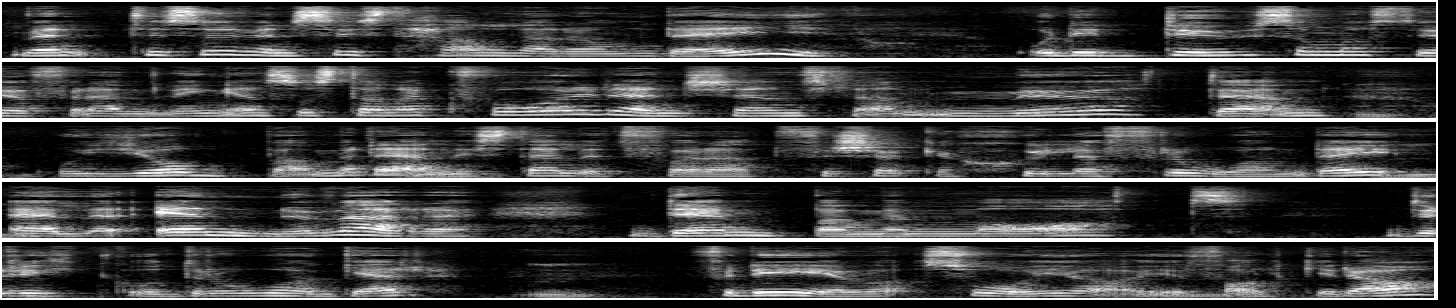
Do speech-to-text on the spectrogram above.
Men till syvende och sist handlar det om dig. Och det är du som måste göra förändringen. Så stanna kvar i den känslan, möt den och jobba med den istället för att försöka skylla ifrån dig. Eller ännu värre, dämpa med mat, dryck och droger. För det är så gör ju folk idag.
